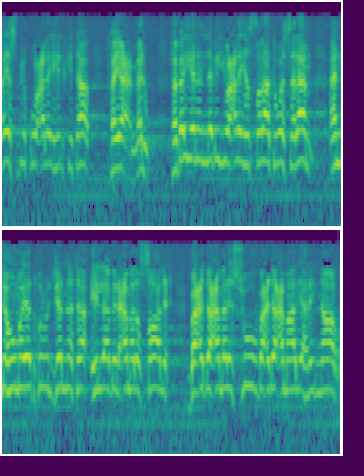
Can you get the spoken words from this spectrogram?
فيسبق عليه الكتاب فيعمل. فبين النبي عليه الصلاة والسلام أنه ما يدخل الجنة إلا بالعمل الصالح بعد عمل السوء بعد أعمال أهل النار.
